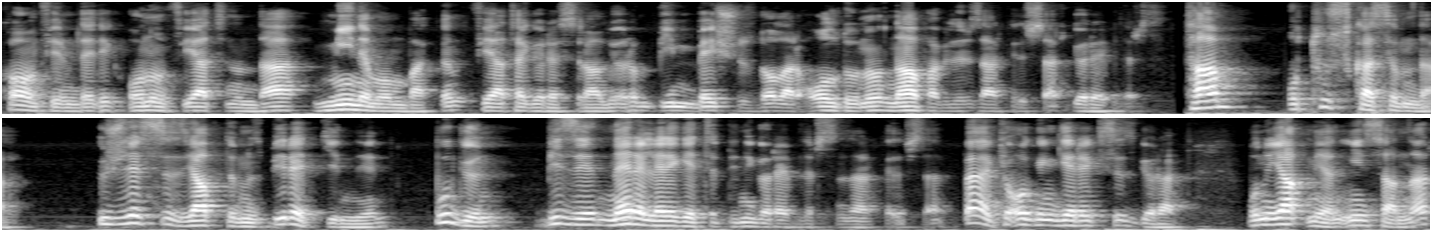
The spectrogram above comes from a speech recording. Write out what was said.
Confirm dedik. Onun fiyatının da minimum bakın. Fiyata göre sıralıyorum. 1500 dolar olduğunu ne yapabiliriz arkadaşlar görebiliriz. Tam 30 Kasım'da ücretsiz yaptığımız bir etkinliğin bugün bizi nerelere getirdiğini görebilirsiniz arkadaşlar. Belki o gün gereksiz gören, bunu yapmayan insanlar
